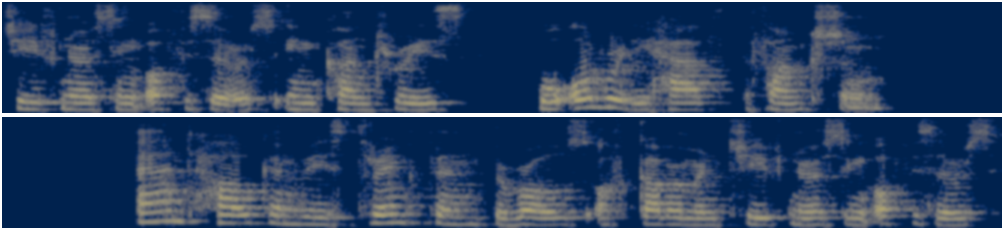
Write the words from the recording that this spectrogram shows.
chief nursing officers in countries who already have the function? And how can we strengthen the roles of government chief nursing officers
